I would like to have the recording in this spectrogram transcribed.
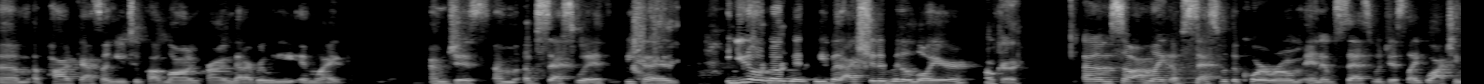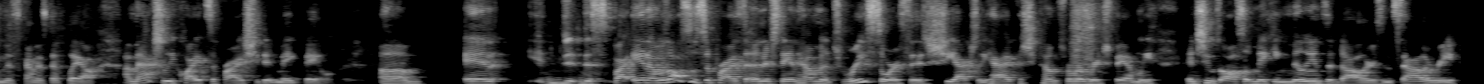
um, a podcast on YouTube called Law and Crime that I really am like, I'm just I'm obsessed with because you don't know this, but I should have been a lawyer. Okay. Um, so I'm like obsessed with the courtroom and obsessed with just like watching this kind of stuff play out. I'm actually quite surprised she didn't make bail. Um, and d- despite, and I was also surprised to understand how much resources she actually had because she comes from a rich family and she was also making millions of dollars in salary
